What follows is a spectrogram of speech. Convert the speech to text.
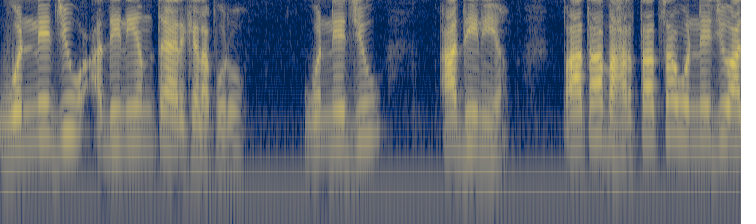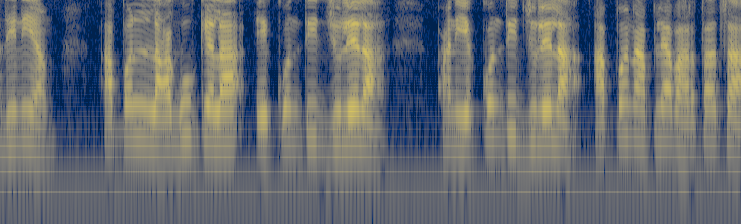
वन्यजीव अधिनियम तयार केला पूर्व. वन्यजीव अधिनियम. पाहता भारताचा वन्यजीव अधिनियम आपण लागू केला एकोणतीस जुलैला आणि एकोणतीस जुलैला आपण आपल्या भारताचा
